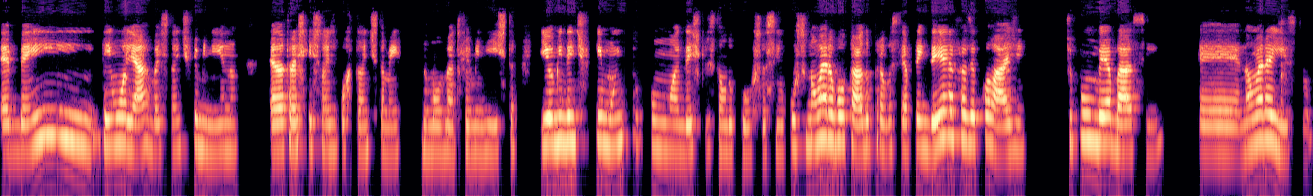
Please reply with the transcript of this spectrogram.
é bem, tem um olhar bastante feminino. Ela traz questões importantes também do movimento feminista. E eu me identifiquei muito com a descrição do curso, assim, o curso não era voltado para você aprender a fazer colagem, tipo um beabá, assim. É, não era isso.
